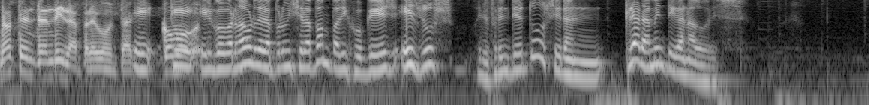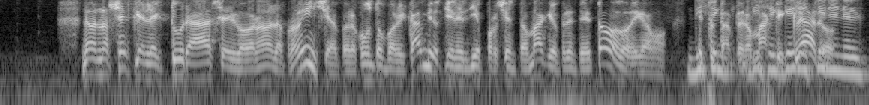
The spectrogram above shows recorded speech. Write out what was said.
No te entendí la pregunta. Eh, que el gobernador de la provincia de La Pampa dijo que ellos, el frente de todos, eran claramente ganadores. No, no sé qué lectura hace el gobernador de la provincia, pero junto por el cambio tiene el 10% más que frente de todo, digamos. Dicen, pero dicen que, ellos tienen el,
